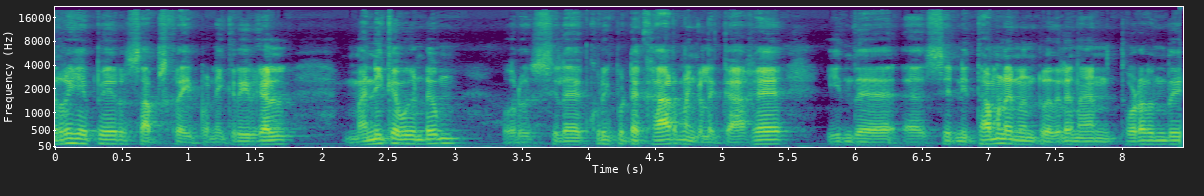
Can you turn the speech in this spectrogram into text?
நிறைய பேர் சப்ஸ்கிரைப் பண்ணிக்கிறீர்கள். மன்னிக்க வேண்டும். ஒரு சில குறிப்பிட்ட காரணங்களுக்காக இந்த சிட்னி தமிழன் என்றதில் நான் தொடர்ந்து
